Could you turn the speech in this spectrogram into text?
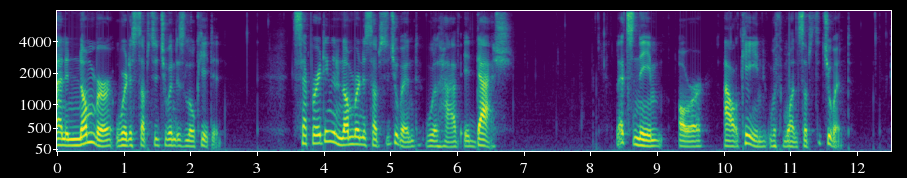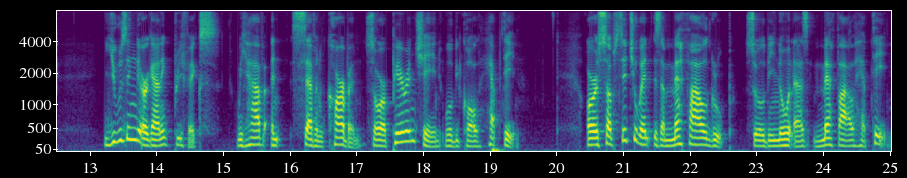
and a number where the substituent is located. Separating the number and the substituent, we'll have a dash. Let's name our alkane with one substituent. Using the organic prefix, we have a 7 carbon, so our parent chain will be called heptane. Our substituent is a methyl group, so it will be known as methylheptane.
